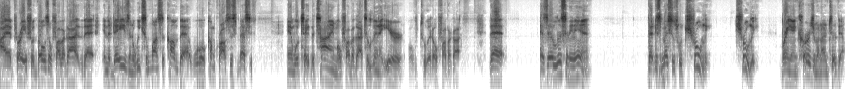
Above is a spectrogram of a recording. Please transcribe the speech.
I pray for those, oh Father God, that in the days and the weeks and months to come that will come across this message and will take the time, oh Father God, to lend an ear to it, oh Father God. That as they're listening in, that this message will truly, truly bring encouragement unto them,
